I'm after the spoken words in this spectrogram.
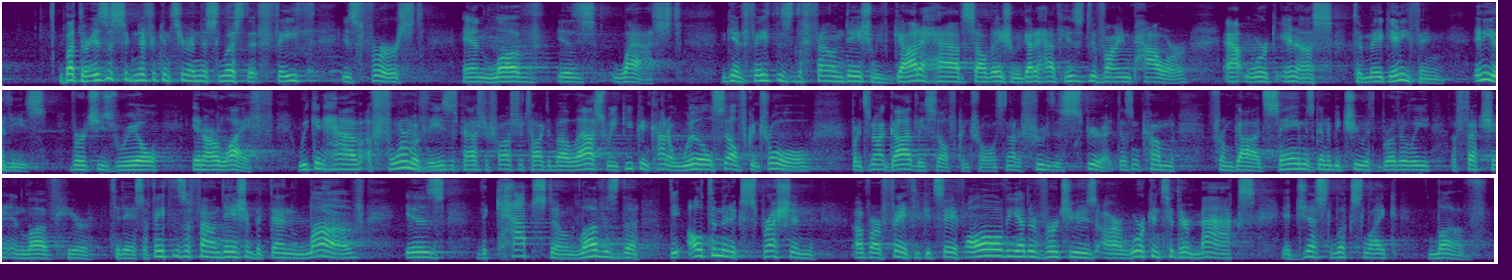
But there is a significance here in this list that faith is first and love is last. Again, faith is the foundation. We've got to have salvation. We've got to have His divine power at work in us to make anything, any of these virtues real in our life. We can have a form of these, as Pastor Foster talked about last week. You can kind of will self control, but it's not godly self control. It's not a fruit of the Spirit. It doesn't come from God. Same is going to be true with brotherly affection and love here today. So faith is a foundation, but then love is the capstone. Love is the the ultimate expression of our faith. You could say if all the other virtues are working to their max, it just looks like love.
